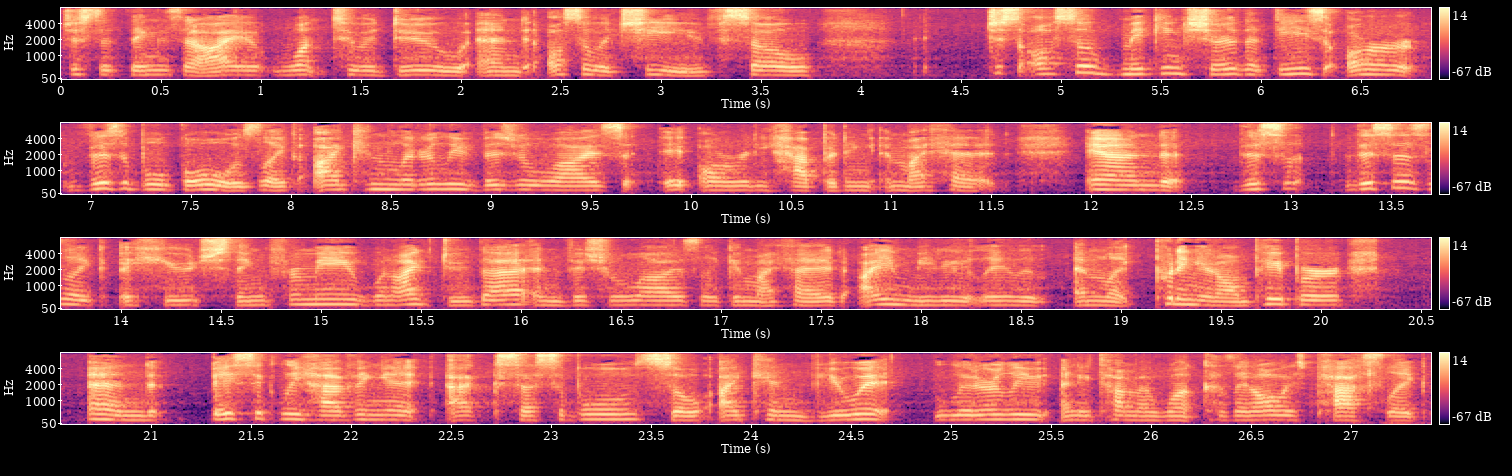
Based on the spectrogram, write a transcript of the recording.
just the things that I want to do and also achieve. So just also making sure that these are visible goals. Like I can literally visualize it already happening in my head. And this this is like a huge thing for me when i do that and visualize like in my head i immediately am like putting it on paper and basically having it accessible so I can view it literally anytime I want because I always pass like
